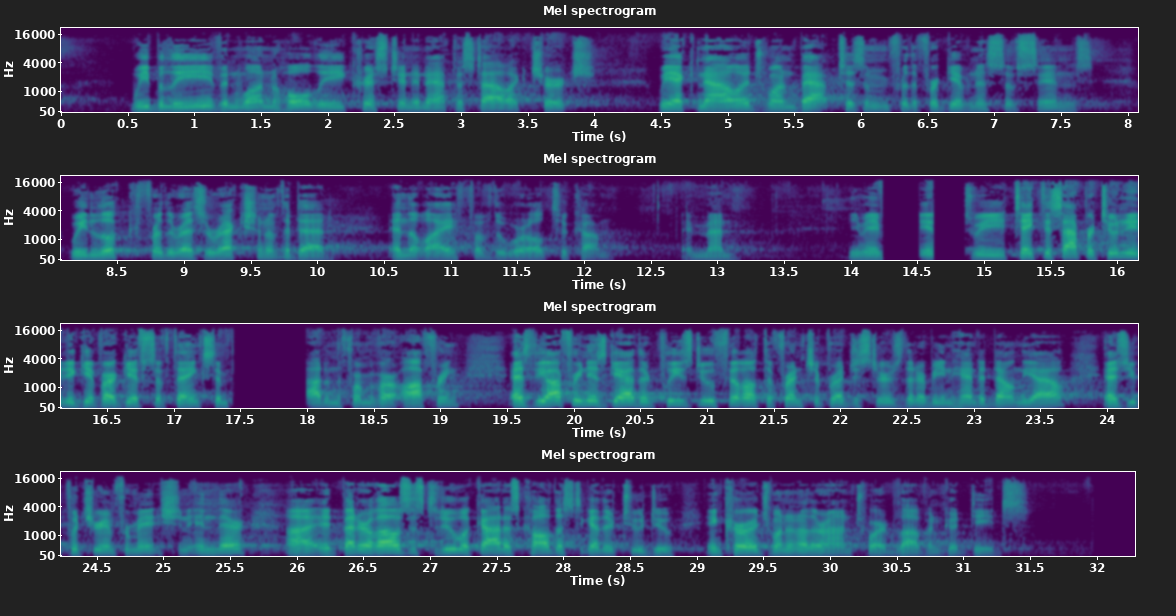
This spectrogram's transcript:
We believe in one holy Christian and apostolic church. We acknowledge one baptism for the forgiveness of sins. We look for the resurrection of the dead and the life of the world to come. Amen. You may we take this opportunity to give our gifts of thanks and God in the form of our offering. As the offering is gathered, please do fill out the friendship registers that are being handed down the aisle. As you put your information in there, uh, it better allows us to do what God has called us together to do encourage one another on toward love and good deeds.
